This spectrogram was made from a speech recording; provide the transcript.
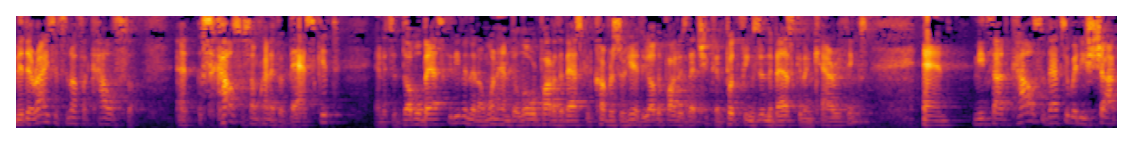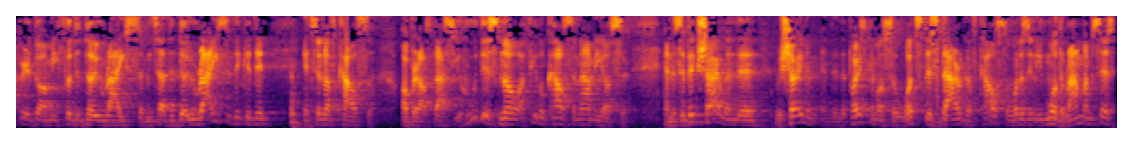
Mid the rice, it's enough a kalsa, and kalsa some kind of a basket. And it's a double basket even, that on one hand the lower part of the basket covers her hair, the other part is that she can put things in the basket and carry things. And mitzad kalsa, that's already shaper domi for the doiraisa. Mitzad the doiraisa dikadin, it's enough kalsa. Or else das Yehudis, no, afilu kalsa nami yoser. And it's a big shaila in the Rishonim and in the Poskim also, what's this darg of kalsa? What does it need more? The Rambam says,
